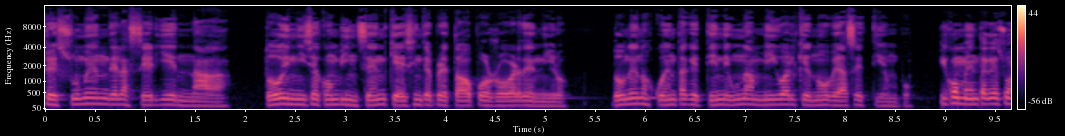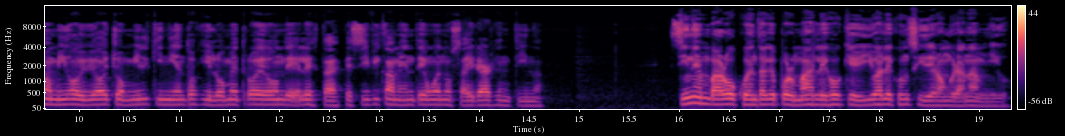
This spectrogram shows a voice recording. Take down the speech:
Resumen de la serie Nada. Todo inicia con Vincent que es interpretado por Robert De Niro, donde nos cuenta que tiene un amigo al que no ve hace tiempo. Y comenta que su amigo vive a 8.500 kilómetros de donde él está, específicamente en Buenos Aires, Argentina. Sin embargo, cuenta que por más lejos que viva le considera un gran amigo.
